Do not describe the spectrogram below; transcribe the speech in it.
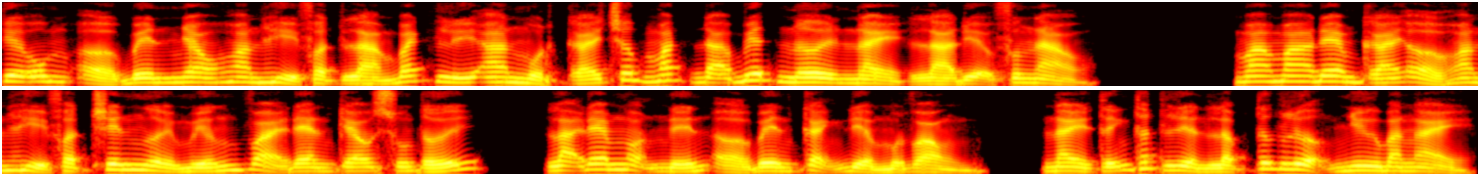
kia ôm ở bên nhau hoan hỷ Phật làm Bách Lý An một cái chớp mắt đã biết nơi này là địa phương nào. Ma ma đem cái ở hoan hỷ Phật trên người miếng vải đen kéo xuống tới, lại đem ngọn nến ở bên cạnh điểm một vòng, này tính thất liền lập tức lượng như ban ngày.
